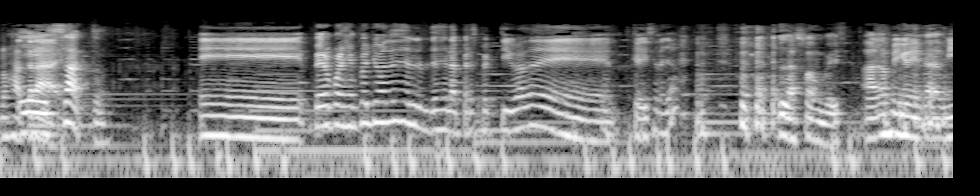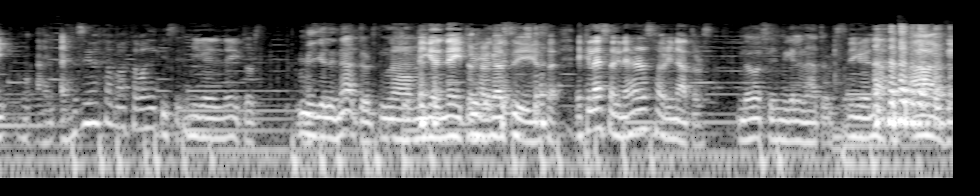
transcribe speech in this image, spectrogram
los atraes. Exacto. Eh, pero por ejemplo, yo desde, el- desde la perspectiva de. ¿Qué dicen allá? La fanbase. Ah, los Miguel. A, mi, a, a ese sí está, más- está más difícil. Miguel Nators. Miguel Nators. No, sé. Miguel Nators, algo así. o sea, es que la de Sabrina era Sabrinators. No, sí, es Miguel Nators. Miguel Nators. Ah, ok.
